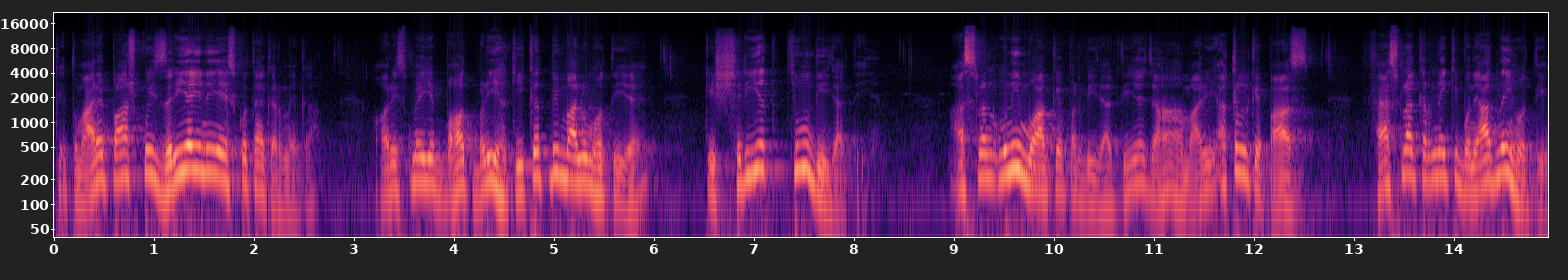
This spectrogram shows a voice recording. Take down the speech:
کہ تمہارے پاس کوئی ذریعہ ہی نہیں ہے اس کو طے کرنے کا۔ اور اس میں یہ بہت بڑی حقیقت بھی معلوم ہوتی ہے کہ شریعت کیوں دی جاتی ہے؟ اصلاً انہی مواقع پر دی جاتی ہے جہاں ہماری عقل کے پاس فیصلہ کرنے کی بنیاد نہیں ہوتی۔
